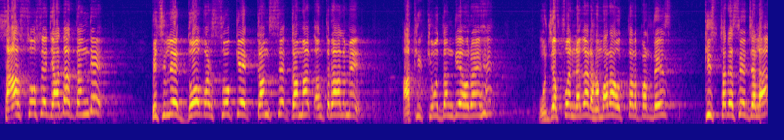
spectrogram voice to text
700 से ज़्यादा दंगे पिछले दो वर्षों के कम से कम अंतराल में। आखिर क्यों दंगे हो रहे हैं? मुजफ्फरनगर, हमारा उत्तर प्रदेश किस तरह से जला?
